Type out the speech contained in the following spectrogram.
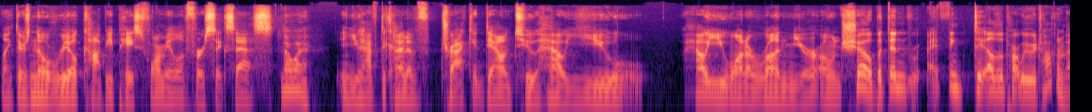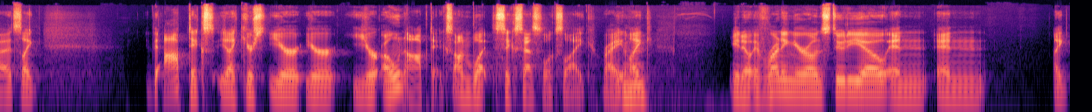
Like there's no real copy paste formula for success no way and you have to kind of track it down to how you how you want to run your own show but then i think the other part we were talking about it's like the optics, like your your your your own optics on what success looks like, right? Mm-hmm. Like, you know, if running your own studio and and like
